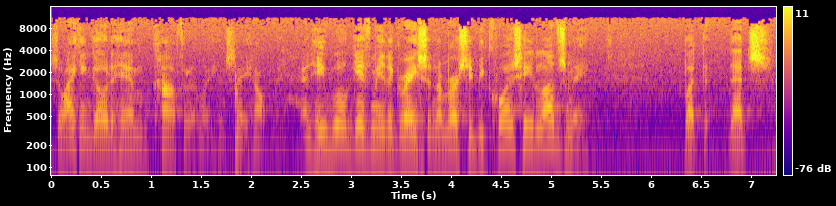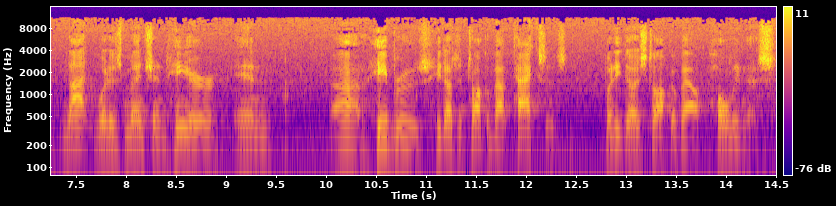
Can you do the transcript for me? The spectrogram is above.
So I can go to him confidently and say, Help me. And he will give me the grace and the mercy because he loves me. But that's not what is mentioned here in uh, Hebrews. He doesn't talk about taxes, but he does talk about holiness.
